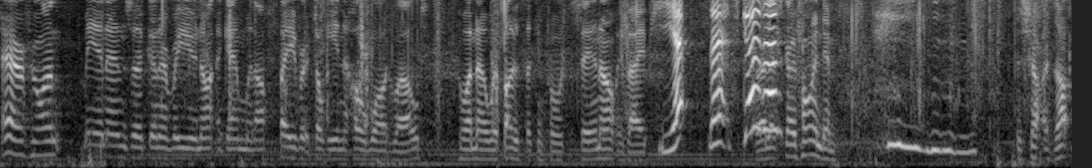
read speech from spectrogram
Hey everyone, me and Ems are going to reunite again with our favourite doggy in the whole wide world, who I know we're both looking forward to seeing, aren't we babes? Yep, let's go So then. let's go find him. the shutter's up.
